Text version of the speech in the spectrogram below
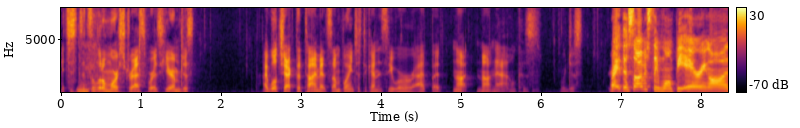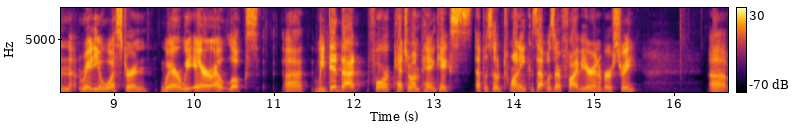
it's just it's a little more stress. Whereas here, I'm just I will check the time at some point just to kind of see where we're at, but not not now because we're just Right. This obviously won't be airing on Radio Western where we air outlooks. Uh, we did that for Ketchup on Pancakes episode 20 because that was our five year anniversary. Uh,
